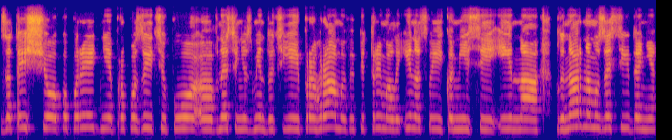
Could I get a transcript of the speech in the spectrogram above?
за те, що попередні пропозицію по е, внесенню змін до цієї програми ви підтримали і на своїй комісії, і на пленарному засіданні.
